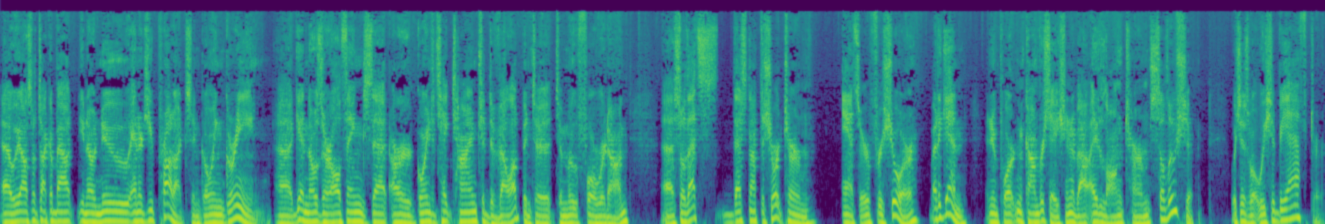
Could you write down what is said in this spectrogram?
Uh, we also talk about you know new energy products and going green. Uh, again, those are all things that are going to take time to develop and to to move forward on. Uh, so that's that's not the short term answer for sure. But again, an important conversation about a long term solution, which is what we should be after.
